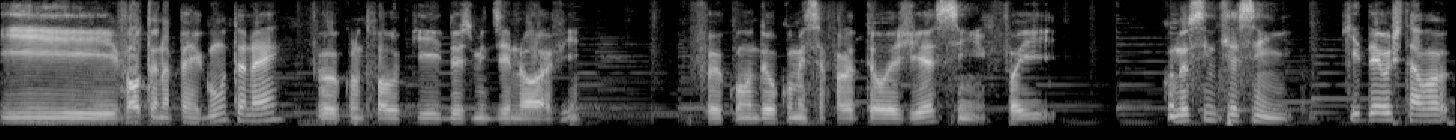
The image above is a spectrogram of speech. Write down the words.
E voltando à pergunta, né? Foi quando tu falou que 2019 foi quando eu comecei a falar de teologia, assim, foi quando eu senti assim que Deus estava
